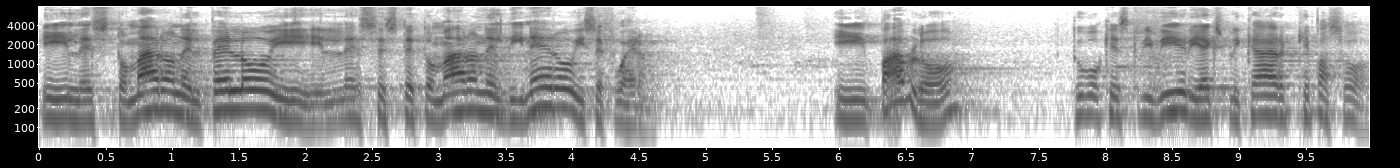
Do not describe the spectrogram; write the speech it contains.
les tomaron el pelo y les este, tomaron el dinero y se fueron. Y Pablo tuvo que escribir y explicar qué pasó.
